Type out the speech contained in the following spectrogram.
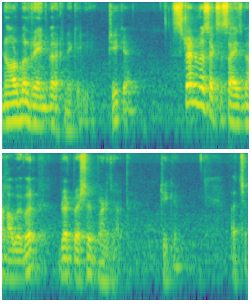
नॉर्मल रेंज में रखने के लिए, ठीक है? स्ट्रेनवस एक्सरसाइज में हाउएवर ब्लड प्रेशर बढ़ जाता है, ठीक है? अच्छा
